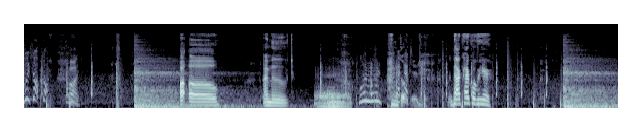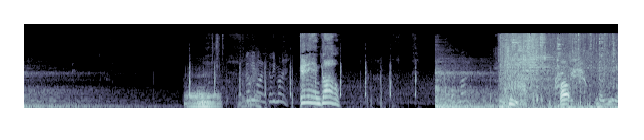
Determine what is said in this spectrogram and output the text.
Wait, stop, stop. stop Pause. moving. Uh oh, I moved. Moving, moving. I'm Back, back. Backpack over here. Get go. Where's mine? Well, No, you.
